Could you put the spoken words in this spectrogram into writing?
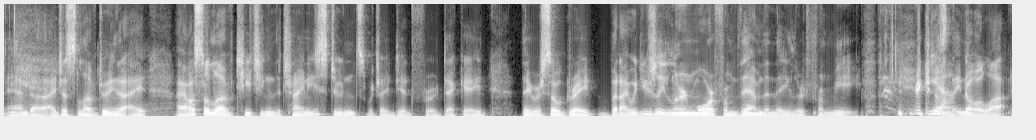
And uh, I just love doing that. I, I also love teaching the Chinese students, which I did for a decade. They were so great, but I would usually learn more from them than they learned from me because yeah. they know a lot.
